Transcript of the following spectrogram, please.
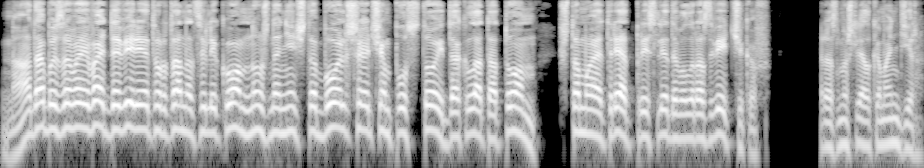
Но дабы завоевать доверие Туртана целиком, нужно нечто большее, чем пустой доклад о том, что мой отряд преследовал разведчиков, размышлял командир.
